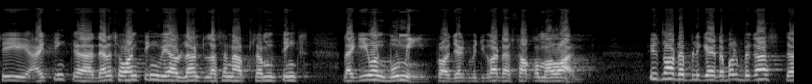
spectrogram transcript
See, I think uh, there is one thing we have learned lesson of some things, like even Bhoomi project, which got a Stockholm Award, is not replicatable because the,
